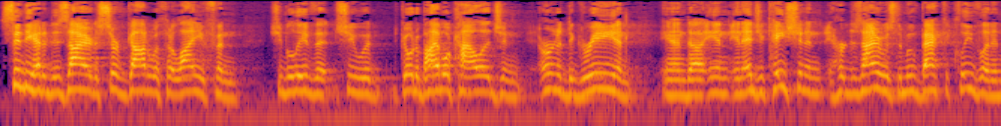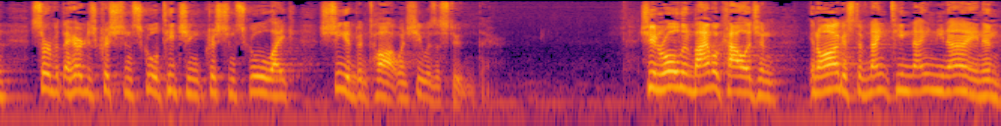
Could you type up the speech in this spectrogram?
Cindy had a desire to serve God with her life, and she believed that she would go to Bible college and earn a degree and, and uh, in, in education, and her desire was to move back to Cleveland and serve at the Heritage Christian School, teaching Christian school like she had been taught when she was a student there. She enrolled in Bible college in, in August of 1999 and,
